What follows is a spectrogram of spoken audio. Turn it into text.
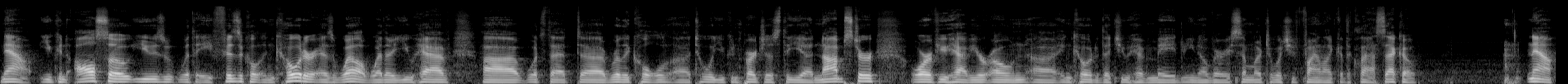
Now, you can also use with a physical encoder as well, whether you have uh, what's that uh, really cool uh, tool you can purchase, the uh, Knobster, or if you have your own encoder that you have made, you know, very similar to what you'd find like at the Class Echo. Now,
